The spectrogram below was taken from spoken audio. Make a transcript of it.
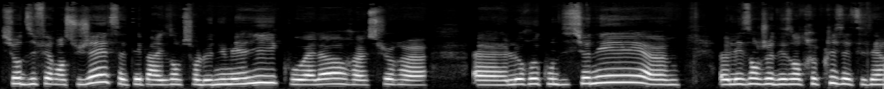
sur différents sujets. C'était par exemple sur le numérique ou alors sur le reconditionné, les enjeux des entreprises, etc.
